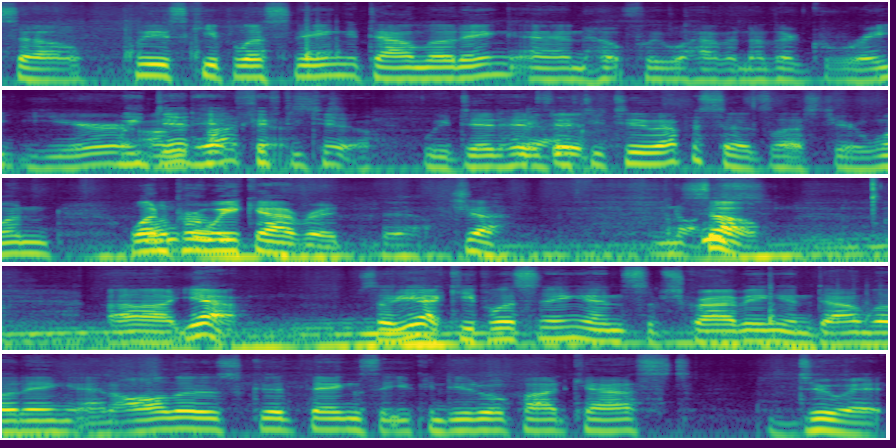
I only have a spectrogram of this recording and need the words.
So please keep listening, downloading, and hopefully we'll have another great year. We on did the hit podcast. 52. We did hit Yeah. 52 episodes last year. One one, One per per week average. Yeah. Ja. Nice. So, uh, yeah. So, yeah, keep listening and subscribing and downloading and all those good things that you can do to a podcast. Do it.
